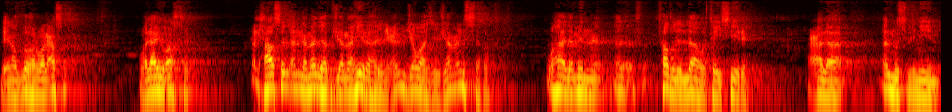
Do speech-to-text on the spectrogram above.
بين الظهر والعصر ولا يؤخر. الحاصل أن مذهب جماهير أهل العلم جواز الجمع للسفر وهذا من فضل الله وتيسيره على المسلمين.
